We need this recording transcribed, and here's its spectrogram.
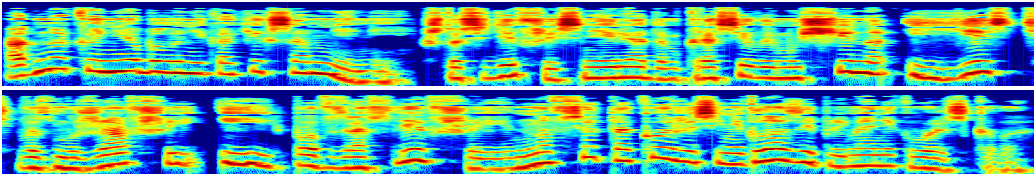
Однако не было никаких сомнений, что сидевший с ней рядом красивый мужчина и есть возмужавший и повзрослевший, но все такой же синеглазый племянник Вольского.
